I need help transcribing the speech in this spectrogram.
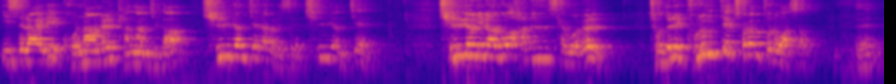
이스라엘이 고난을 당한 지가 7년째라 그랬어요. 7년째. 7년이라고 하는 세월을 저들이 구름대처럼 들어와서 예,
